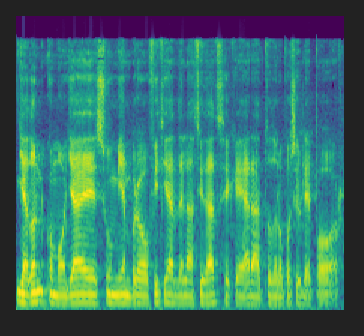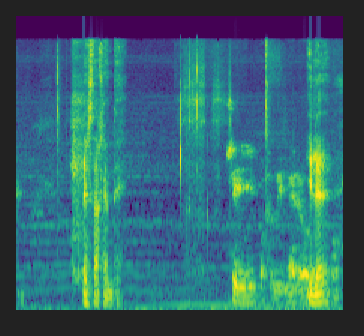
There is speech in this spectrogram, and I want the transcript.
Y Adon, como ya es un miembro oficial de la ciudad, sé que hará todo lo posible por esta gente. Sí, por su dinero. Y le- por su-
